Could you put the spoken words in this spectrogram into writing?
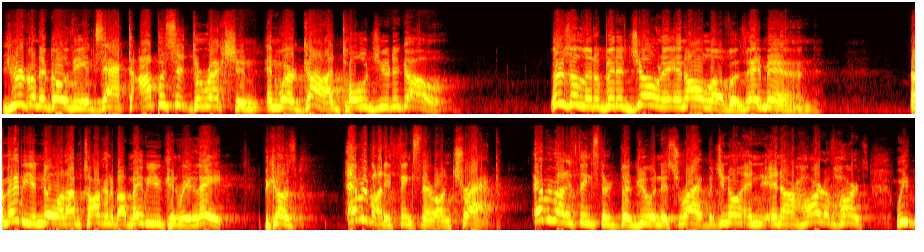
you're to go the exact opposite direction in where God told you to go. There's a little bit of Jonah in all of us. Amen. Now, maybe you know what I'm talking about. Maybe you can relate because everybody thinks they're on track. Everybody thinks they're, they're doing this right. But you know, in, in our heart of hearts, we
